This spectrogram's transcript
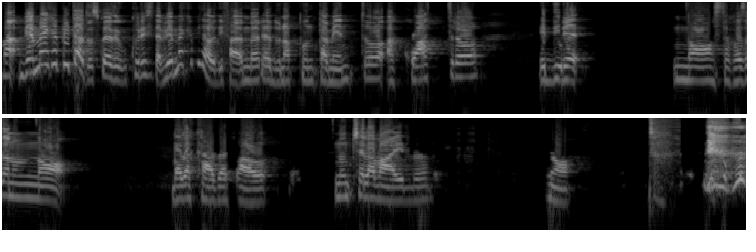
Ma vi è mai capitato, scusate, curiosità, vi è mai capitato di andare ad un appuntamento a quattro e dire no, sta cosa non, no, vado a casa, ciao, non c'è la vibe? No.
